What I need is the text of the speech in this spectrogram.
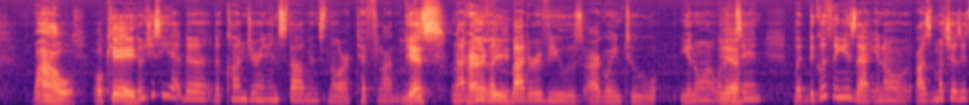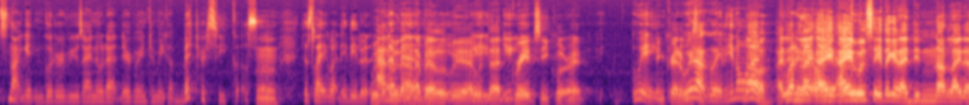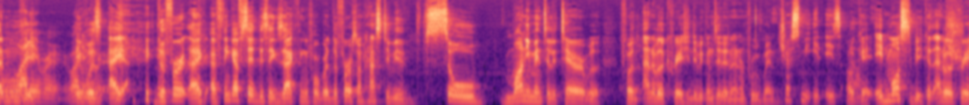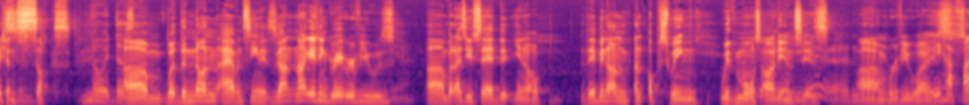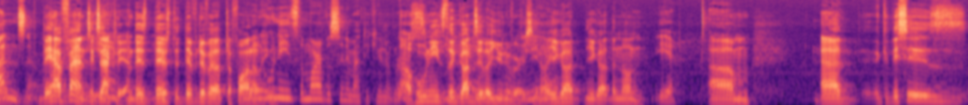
wow. Okay. Don't you see that the the Conjuring installments now are Teflon? Yes, Not apparently. even bad reviews are going to. You know what Yeah. I'm saying? But the good thing is that you know, as much as it's not getting good reviews, I know that they're going to make a better sequel. So Mm. just like what they did with, with Annabelle. with Annabelle, yeah, with that you- great you- sequel, right? Wait, incredible We're not going. You know what? no, what? I didn't Whatever, like. I, I will say it again. I did not like that movie. Whatever. whatever. It was. I the first. I, I think I've said this exact thing before, but the first one has to be so monumentally terrible for Annabelle creation to be considered an improvement. Trust me, it is. Okay, um, it must be because Annabelle creation me. sucks. no, it does. not. Um, but the Nun, I haven't seen it. It's not, not getting great Yeah. reviews. Yeah. Um, but as you said, you know, they've been on an upswing with most audiences, Yeah, um, review wise. they have fans now. They have fans Yeah. exactly, and there's there's the, they've developed a following. Who needs the Marvel Cinematic Universe? no, who needs the Yeah. Godzilla universe? You know, you got you got the Nun. Yeah. Um, and this is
